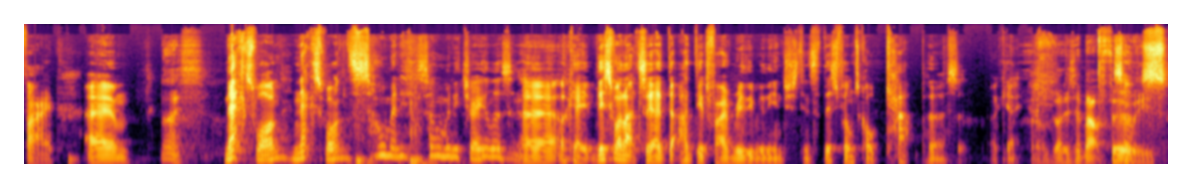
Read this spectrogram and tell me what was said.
fine. Um, nice. Next one, next one. So many, so many trailers. Uh, okay, this one actually I did find really, really interesting. So this film's called Cat Person. Okay, Oh god, it's about furries. s-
